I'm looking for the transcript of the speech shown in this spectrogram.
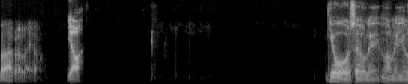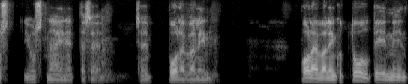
Vaaroilla, joo. Joo. Joo, se oli, oli just, just näin, että se, se puolen välin, puolen välin kun tultiin, niin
